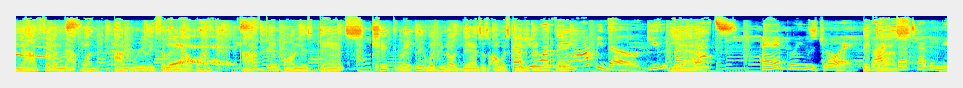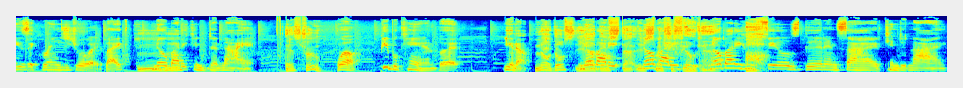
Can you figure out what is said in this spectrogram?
Now I'm feeling that one. I'm really feeling that one. I've been on this dance kick lately. Well, you know, dance has always kind of been my thing. You want to be happy though. You like Yeah. that's and it brings joy. It that, does. That type of music brings joy. Like Mhm. nobody can deny it. It's true. Well, people can, but you know, No, those yeah, nobody, those that just nobody, makes you feel good. nobody who Oh. feels good inside can deny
